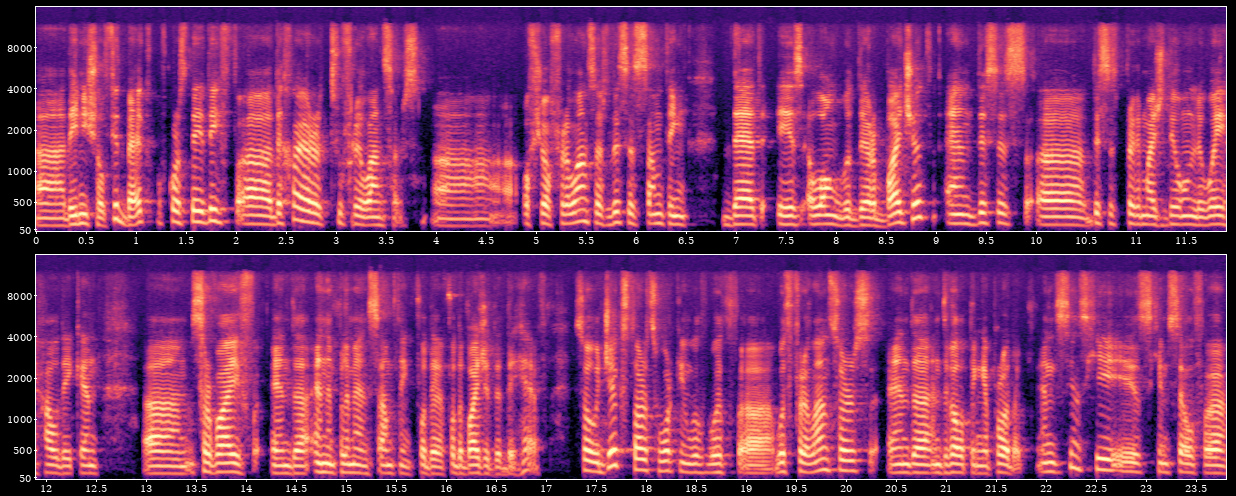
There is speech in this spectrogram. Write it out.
uh, the initial feedback. Of course, they they uh, they hire two freelancers, offshore freelancers. This is something that is along with their budget, and this is this is pretty much the only way how they can um, survive and, uh, and implement something for the, for the budget that they have. So Jack starts working with, with, uh, with freelancers and, uh, and developing a product. And since he is himself a,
